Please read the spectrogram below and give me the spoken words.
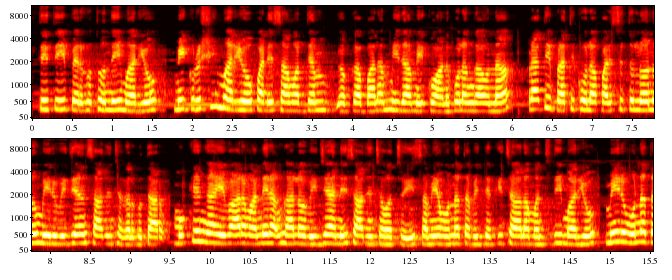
స్థితి పెరుగుతుంది మరియు మీ కృషి మరియు పని సామర్థ్యం యొక్క బలం మీద మీకు అనుకూలంగా ఉన్న ప్రతి ప్రతికూల పరిస్థితుల్లోనూ మీరు విజయం సాధించగలుగుతారు. ముఖ్యంగా ఈ వారం అన్ని రంగాల్లో విజయాన్ని సాధించవచ్చు. ఈ సమయం ఉన్నత విద్యకి చాలా మంచిది మరియు మీరు ఉన్నత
